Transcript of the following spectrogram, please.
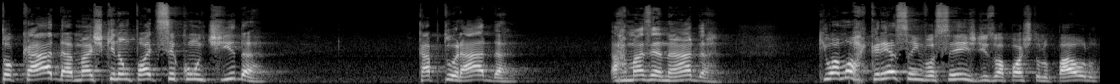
tocada, mas que não pode ser contida, capturada, armazenada. Que o amor cresça em vocês, diz o apóstolo Paulo.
